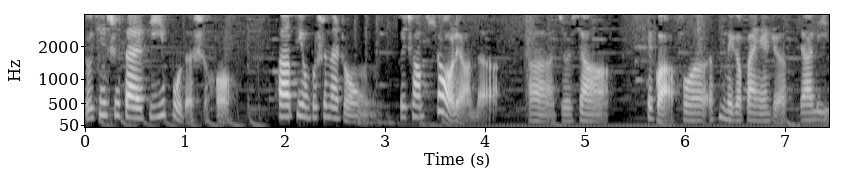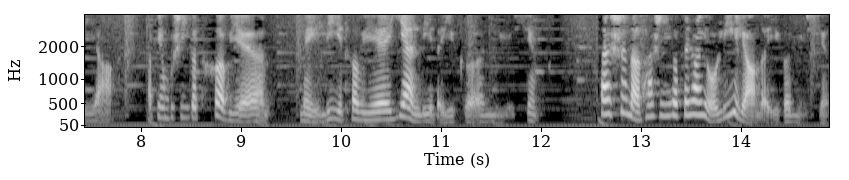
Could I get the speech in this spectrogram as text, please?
尤其是在第一部的时候，她并不是那种非常漂亮的，呃，就是像黑寡妇那个扮演者斯嘉丽一样，她并不是一个特别美丽、特别艳丽的一个女性，但是呢，她是一个非常有力量的一个女性。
